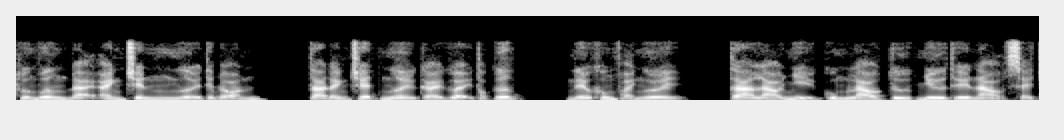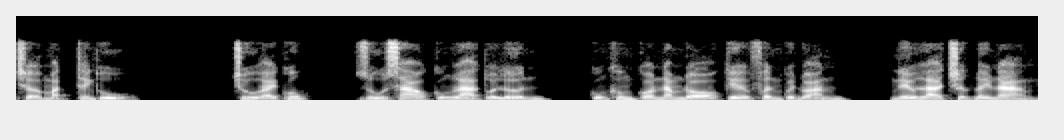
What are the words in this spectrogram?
hướng Vương Đại Anh trên người tiếp đón, ta đánh chết ngươi cái gậy thọc ức, nếu không phải ngươi, ta lão nhị cùng lao từ như thế nào sẽ trở mặt thành thủ. Chu ái cúc, dù sao cũng là tuổi lớn, cũng không có năm đó kia phân quyết đoán, nếu là trước đây nàng,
